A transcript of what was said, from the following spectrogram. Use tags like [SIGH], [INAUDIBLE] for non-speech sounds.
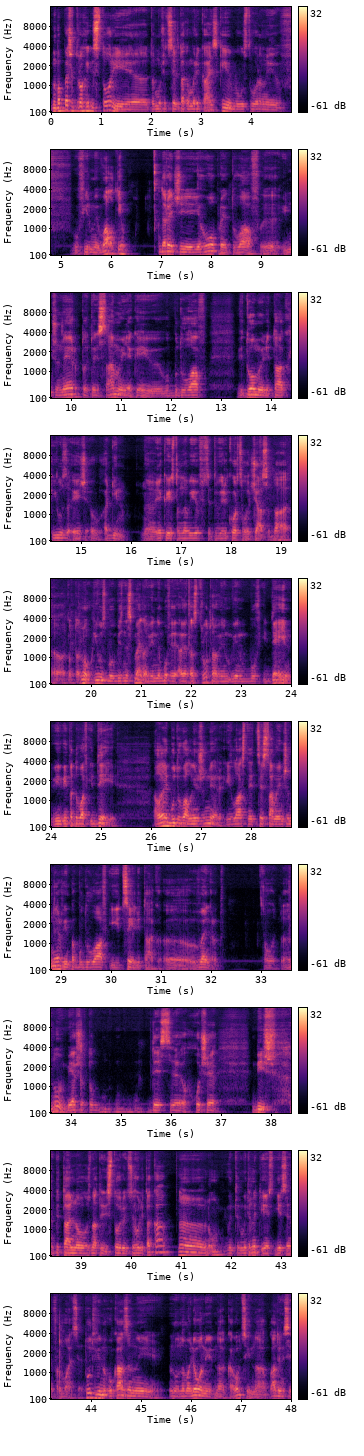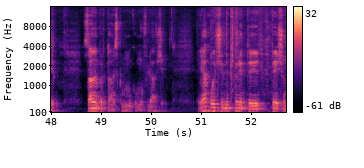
Ну, по-перше, трохи історії, тому що це літак американський, був створений у фірмі Валті. До речі, його проєктував е, інженер, той той самий, який будував відомий літак Hughes H1, е, який встановив світовий рекорд свого часу. Да? Е, Тобто, ну, Hughes був бізнесменом, він не був авіаконструктором, він, він був ідеєю, він, він подавав ідеї. Але будував інженер. І, власне, цей самий інженер він побудував і цей літак е, Венград. От. е, Ну, якщо хто десь е, хоче більш детально знати історію цього літака, е, ну, в інтернеті є, є ця інформація. Тут він указаний, ну, намальований на коробці, на обкладинці, саме британському камуфляжі. Я хочу відкрити те, що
